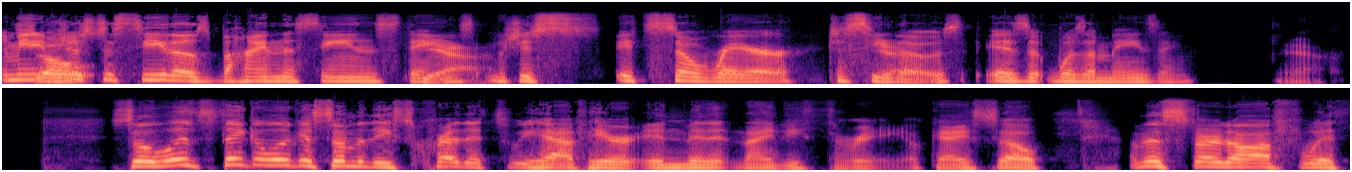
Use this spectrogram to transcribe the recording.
I mean, so, just to see those behind the scenes things, yeah. which is it's so rare to see yeah. those, is it was amazing. Yeah. So let's take a look at some of these credits we have here in minute 93. Okay, so I'm going to start off with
